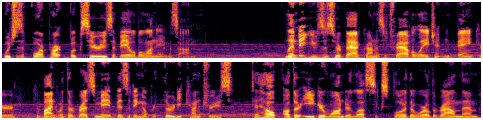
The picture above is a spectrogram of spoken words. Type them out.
which is a four part book series available on Amazon. Linda uses her background as a travel agent and banker, combined with a resume of visiting over 30 countries, to help other eager wanderlusts explore the world around them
